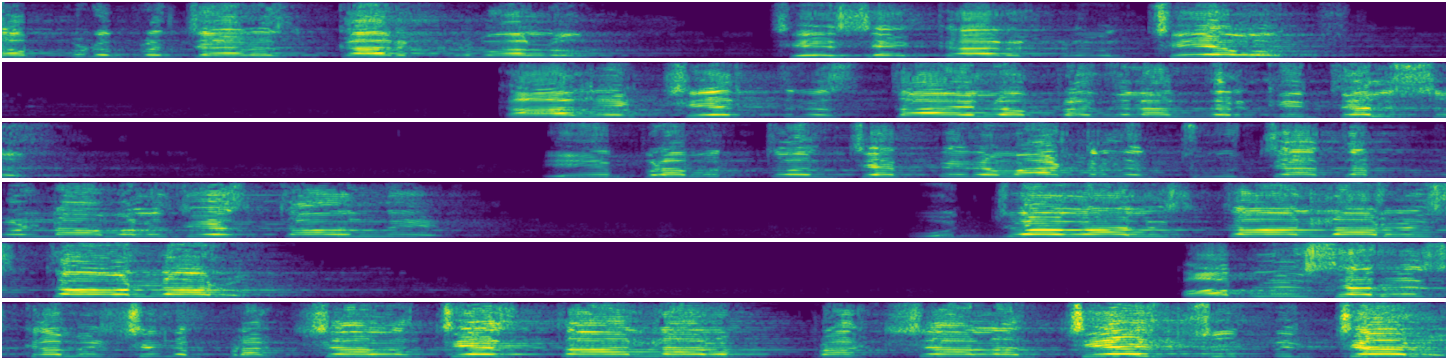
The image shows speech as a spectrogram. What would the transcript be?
తప్పుడు ప్రచార కార్యక్రమాలు చేసే కార్యక్రమం చేయవచ్చు. కానీ క్షేత్ర స్థాయిలో ప్రజలందరికీ తెలుసు. ఈ ప్రభుత్వం చెప్పిన మాటను చూచా తప్పకుండా అమలు చేస్తా ఉంది. ఉద్యోగాలు ఇస్తా ఉన్నారు ఇస్తా ఉన్నారు. పబ్లిక్ సర్వీస్ కమిషన్ ప్రక్షాళన చేస్తా అన్నారు ప్రక్షాళన చేసి చూపించారు.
